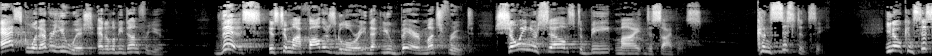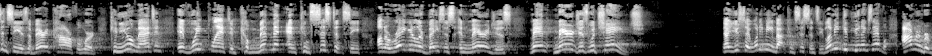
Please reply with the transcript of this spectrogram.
ask whatever you wish and it'll be done for you. This is to my Father's glory that you bear much fruit showing yourselves to be my disciples. Consistency. You know, consistency is a very powerful word. Can you imagine if we planted commitment and consistency on a regular basis in marriages? Man, marriages would change. Now, you say, what do you mean about consistency? Let me give you an example. I remember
